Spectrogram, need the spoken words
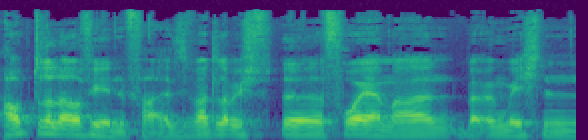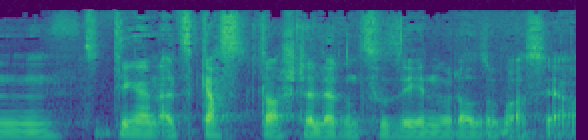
Hauptrolle auf jeden Fall. Sie war, glaube ich, äh, vorher mal bei irgendwelchen Dingern als Gastdarstellerin zu sehen oder sowas, ja.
